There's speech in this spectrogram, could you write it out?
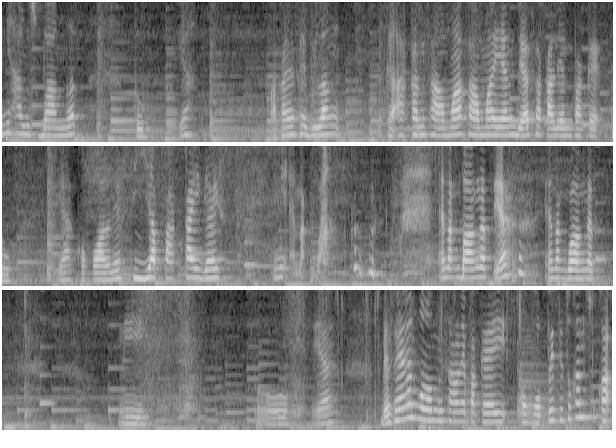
ini halus banget. Tuh ya. Makanya saya bilang gak akan sama sama yang biasa kalian pakai tuh. Ya kokoalnya siap pakai guys. Ini enak banget. Enak banget ya. Enak banget. Nih. Tuh ya. Biasanya kan kalau misalnya pakai kokopit itu kan suka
